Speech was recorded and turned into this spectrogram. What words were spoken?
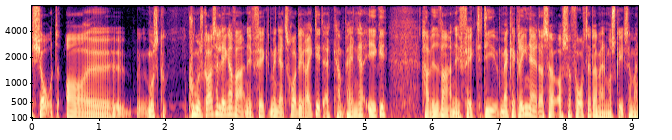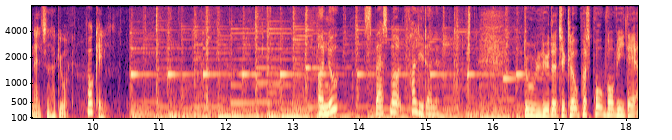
sjovt, og øh, måske, kunne måske også have længerevarende effekt, men jeg tror, det er rigtigt, at kampagner ikke har vedvarende effekt. De, man kan grine af det, og så, og så fortsætter man måske, som man altid har gjort. Okay. Og nu spørgsmål fra lytterne. Du lytter til Klog på Sprog, hvor vi, i dag,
